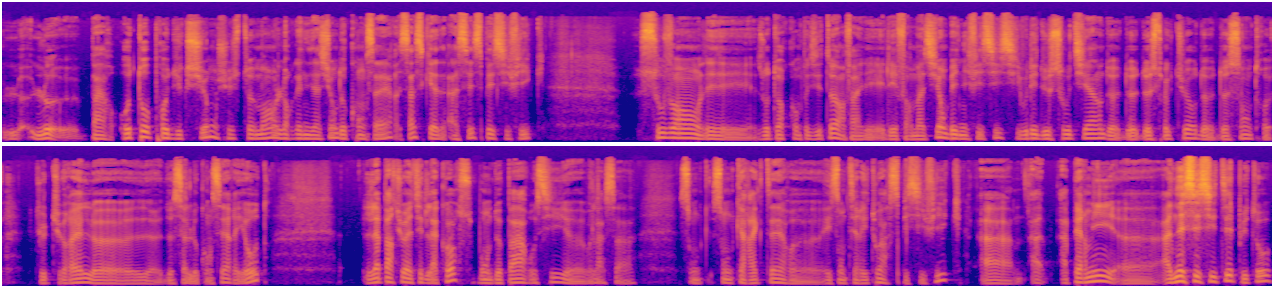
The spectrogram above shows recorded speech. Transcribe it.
le, par autoproduction justement l'organisation de concerts. Ça, ce qui est assez spécifique. Souvent, les auteurs-compositeurs, enfin les, formations bénéficient, si vous voulez, du soutien de, structures, de, centres culturels, euh, de salles de concert et autres. La particularité de la Corse, bon, de part aussi, euh, voilà, ça, son, caractère euh, et son territoire spécifique a, permis, euh, a nécessité plutôt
